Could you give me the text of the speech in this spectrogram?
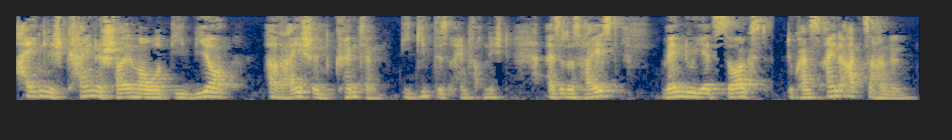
eigentlich keine Schallmauer, die wir erreichen könnten. Die gibt es einfach nicht. Also das heißt, wenn du jetzt sagst, du kannst eine Aktie handeln,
